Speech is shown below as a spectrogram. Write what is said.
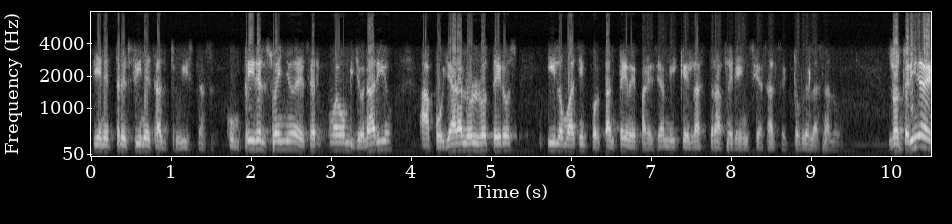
tiene tres fines altruistas. Cumplir el sueño de ser nuevo millonario, apoyar a los loteros y lo más importante que me parece a mí que es las transferencias al sector de la salud. Lotería de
